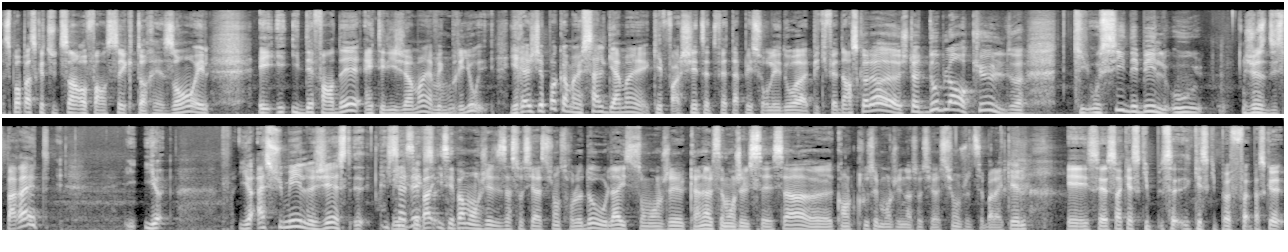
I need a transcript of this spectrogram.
C'est pas parce que tu te sens offensé que t'as raison. Et, il défendait intelligemment avec brio. Il réagissait pas comme un sale gamin qui est fâché de s'être fait taper sur les doigts puis qui fait dans ce cas-là je te double en cul, qui est aussi débile ou juste disparaître. Il, il a il a assumé le geste. Il Mais il savait s'est que pas, ça- il s'est pas mangé des associations sur le dos. Ou là, ils se sont mangés. Canal s'est mangé le CSA. Euh, quand le Clou s'est mangé une association, je ne sais pas laquelle. Et c'est ça, qu'est-ce qu'ils peuvent faire? Parce que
